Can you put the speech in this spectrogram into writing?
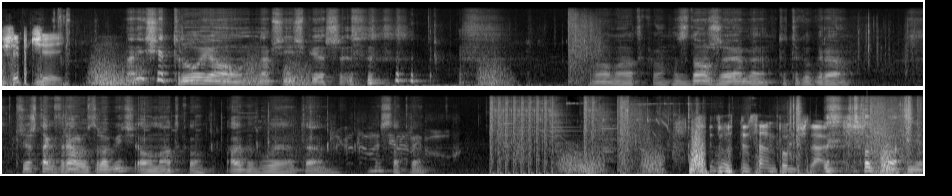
Szybciej. No niech się trują, nam się nie śpieszy. o matko, zdążymy, to tylko gra. Przecież tak w realu zrobić? O matko, ale by były ten... masakra. To o tym samym pomyślałem. Dokładnie.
